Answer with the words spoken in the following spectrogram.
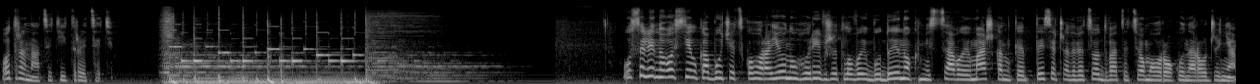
о 13.30. У селі Новосілка Бучацького району горів житловий будинок місцевої мешканки 1927 року народження.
